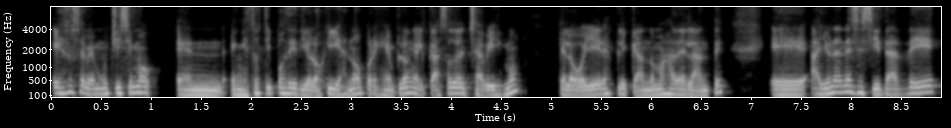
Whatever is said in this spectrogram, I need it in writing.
eso se ve muchísimo en, estos tipos de ideologías, ¿no? Por ejemplo, en el caso del chavismo, que lo voy a ir explicando más adelante, eh, hay una necesidad de,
